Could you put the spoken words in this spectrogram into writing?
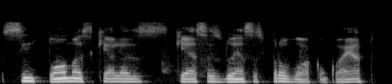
sintomas que elas, que essas doenças provocam, correto?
